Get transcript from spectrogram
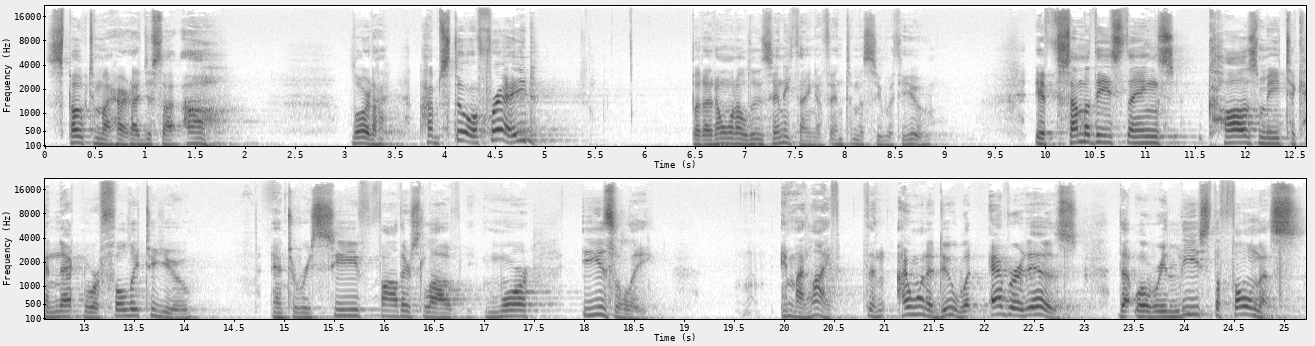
Spoke to my heart. I just thought, oh, Lord, I, I'm still afraid, but I don't want to lose anything of intimacy with you. If some of these things cause me to connect more fully to you and to receive Father's love more easily in my life, then I want to do whatever it is that will release the fullness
